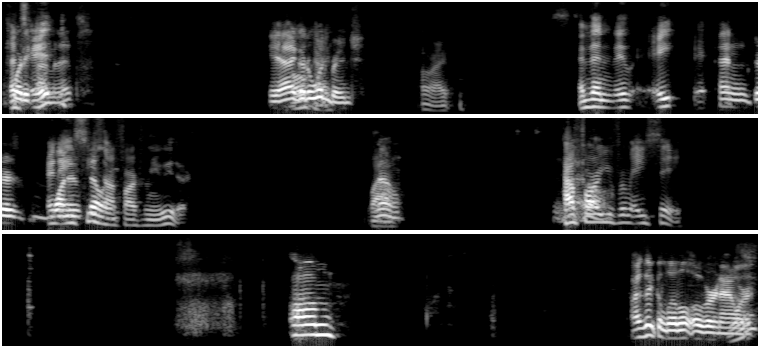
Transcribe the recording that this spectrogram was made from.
That's Forty five it? minutes. Yeah, I go to Woodbridge, All right. And then eight and there's and one in AC's Philly. not far from you either. Wow. No. How Not far are you from AC? Um, I think a little over an hour. Really?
